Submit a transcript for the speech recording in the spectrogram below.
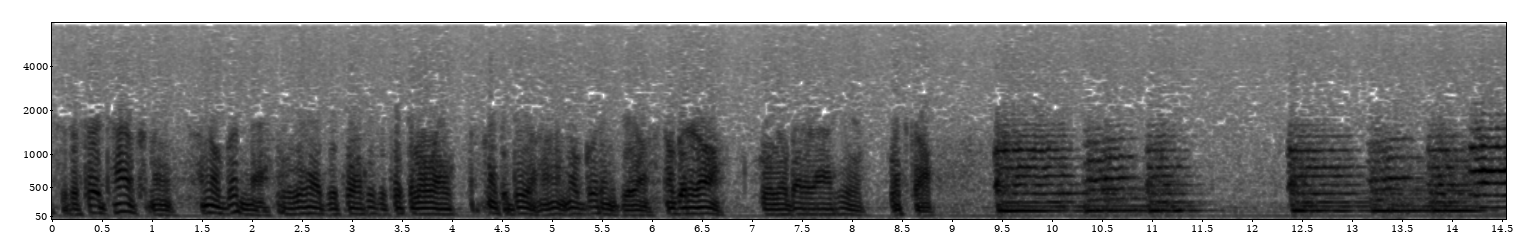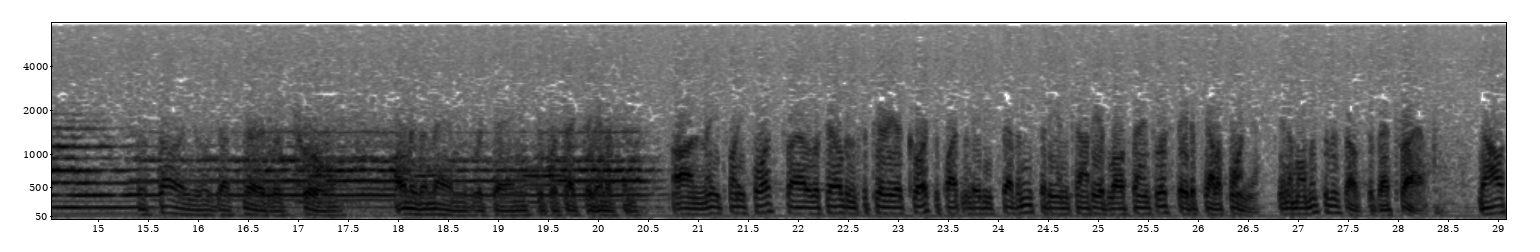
This is the third time for me. I'm no good in that. You had your chances. You kicked them away. Let's make a deal, huh? I'm no good in jail. No good at all. No better out here. Department 87, City and County of Los Angeles, State of California. In a moment, the results of that trial. Now,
